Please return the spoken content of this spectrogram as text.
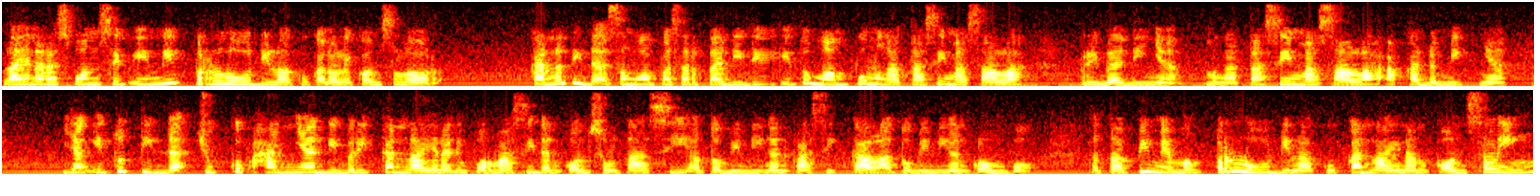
layanan responsif ini perlu dilakukan oleh konselor karena tidak semua peserta didik itu mampu mengatasi masalah pribadinya, mengatasi masalah akademiknya. Yang itu tidak cukup hanya diberikan layanan informasi dan konsultasi atau bimbingan klasikal atau bimbingan kelompok, tetapi memang perlu dilakukan layanan konseling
